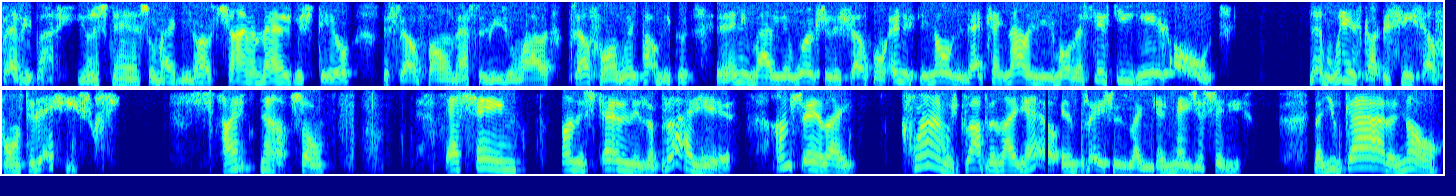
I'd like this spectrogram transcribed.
for everybody. You understand? So like, you know, China managed to steal the cell phone, that's the reason why cell phones went public. Because anybody that works in the cell phone industry knows that that technology is more than 50 years old. Then we didn't start to see cell phones today. Right? Now, so that same understanding is applied here. I'm saying like crime was dropping like hell in places like in major cities. Now you gotta know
